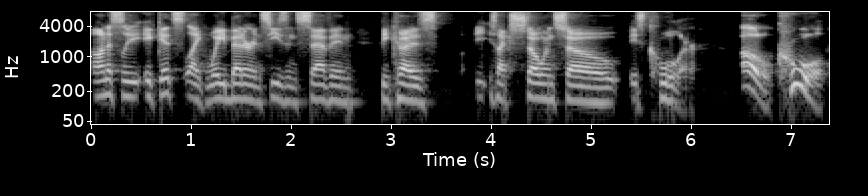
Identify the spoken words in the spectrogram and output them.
honestly, it gets like way better in season seven because it's like so and so is cooler. Oh, cool.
